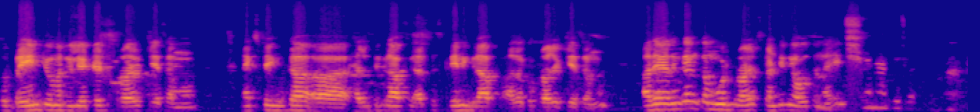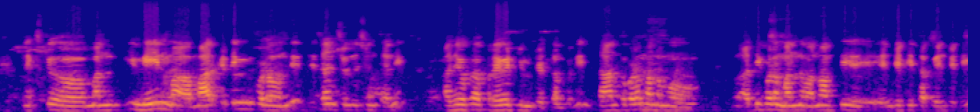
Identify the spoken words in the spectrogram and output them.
So brain tumour related project చేసాము నెక్స్ట్ ఇంకా health graph health screening graph అదొక ప్రాజెక్ట్ చేసాము అదేవిధంగా ఇంకా మూడు ప్రాజెక్ట్స్ కంటిన్యూ అవుతున్నాయి. నెక్స్ట్ మనకి మెయిన్ మార్కెటింగ్ కూడా ఉంది డిజైన్ సొల్యూషన్స్ అని. అది ఒక ప్రైవేట్ లిమిటెడ్ కంపెనీ. దాంతో కూడా మనము అది కూడా మన one of the entity sub entity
